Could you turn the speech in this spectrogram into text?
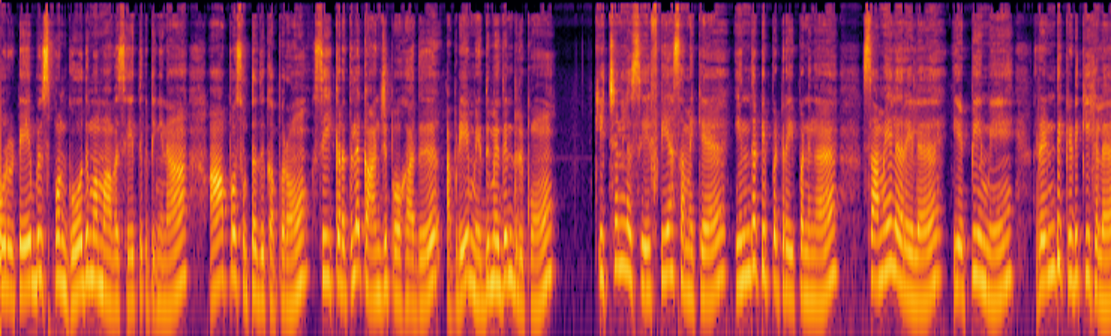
ஒரு டேபிள் ஸ்பூன் கோதுமை மாவை சேர்த்துக்கிட்டிங்கன்னா ஆப்பம் சுட்டதுக்கப்புறம் சீக்கிரத்தில் காஞ்சி போகாது. அப்படியே மெது மெதுன்னு இருக்கும். கிச்சனில் சேஃப்டியாக சமைக்க இந்த டிப்பை ட்ரை பண்ணுங்கள் சமையல் அறையில் எப்பயுமே ரெண்டு கிடுக்கிகளை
